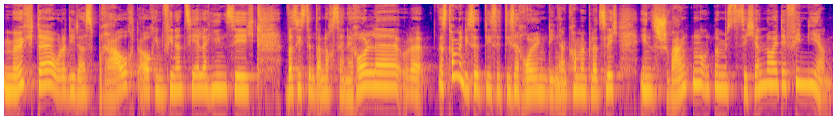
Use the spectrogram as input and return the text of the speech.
möchte oder die das braucht, auch in finanzieller Hinsicht. Was ist denn dann noch seine Rolle? Oder es kommen diese, diese, diese Rollendinger kommen plötzlich ins Schwanken und man müsste sich ja neu definieren.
